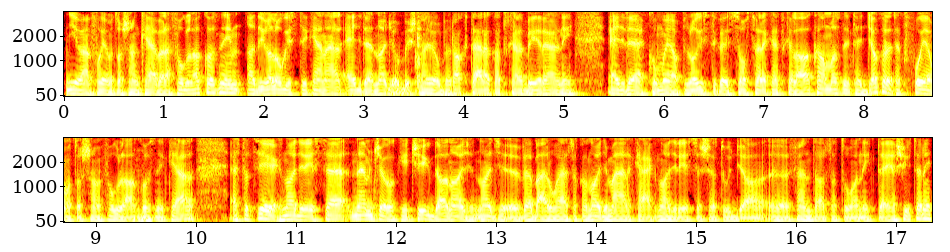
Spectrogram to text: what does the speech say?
nyilván folyamatosan kell vele foglalkozni, addig a logisztikánál egyre nagyobb és nagyobb raktárakat kell bérelni, egyre komolyabb logisztikai szoftvereket kell alkalmazni, tehát gyakorlatilag folyamatosan foglalkozni kell. Ezt a cégek nagy része nem csak a kicsik, de a nagy, nagy webáruházak, a nagy márkák nagy része se tudja fenntartatóan itt teljesíteni,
